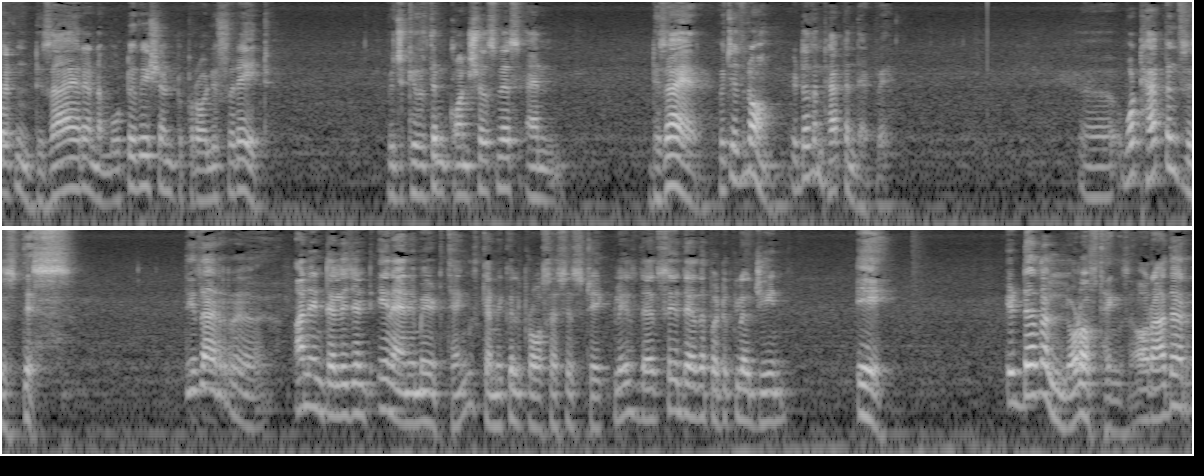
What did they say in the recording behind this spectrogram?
certain desire and a motivation to proliferate, which gives them consciousness and desire, which is wrong. It doesn't happen that way. Uh, what happens is this these are uh, unintelligent, inanimate things, chemical processes take place. Let's say there's a particular gene A. It does a lot of things, or rather,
